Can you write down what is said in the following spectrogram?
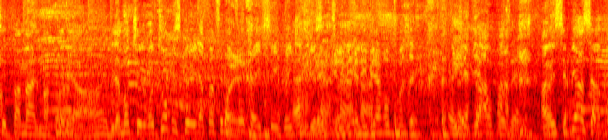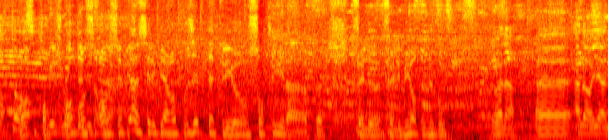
c'est pas mal Marc Téléa, hein. Évidemment qu'il est de retour puisqu'il n'a pas fait la Ouais. fête avec ses coéquipiers. Elle, est- elle est bien reposée. Il est bien reposé. Ah mais c'est bien, c'est important Bon, si tu on, veux jouer on- on- sait bien, si elle est bien reposée, peut-être qu'il est sorti, il a fait, fait le, fait le meilleur de nouveau. Voilà. Euh, alors Yann,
